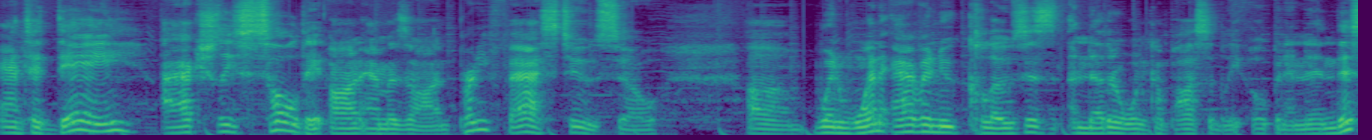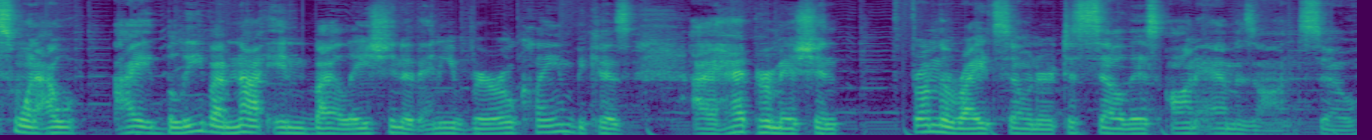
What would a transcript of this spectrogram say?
And today, I actually sold it on Amazon pretty fast too. So um, when one avenue closes, another one can possibly open. And in this one, I, I believe I'm not in violation of any Vero claim because I had permission from the rights owner to sell this on Amazon. So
